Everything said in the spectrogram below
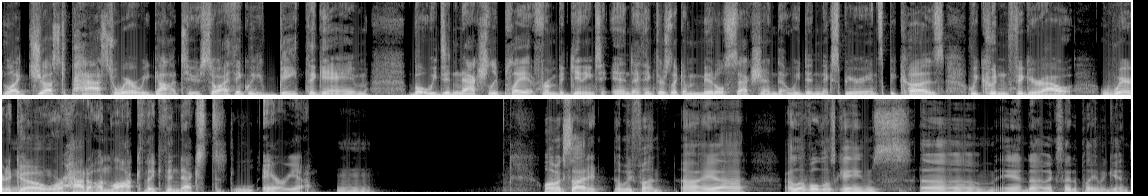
like just past where we got to. So I think we beat the game, but we didn't actually play it from beginning to end. I think there's like a middle section that we didn't experience because we couldn't figure out where to go mm. or how to unlock like the next area. Mm. Well, I'm excited. It'll be fun. I uh I love all those games um and I'm excited to play them again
